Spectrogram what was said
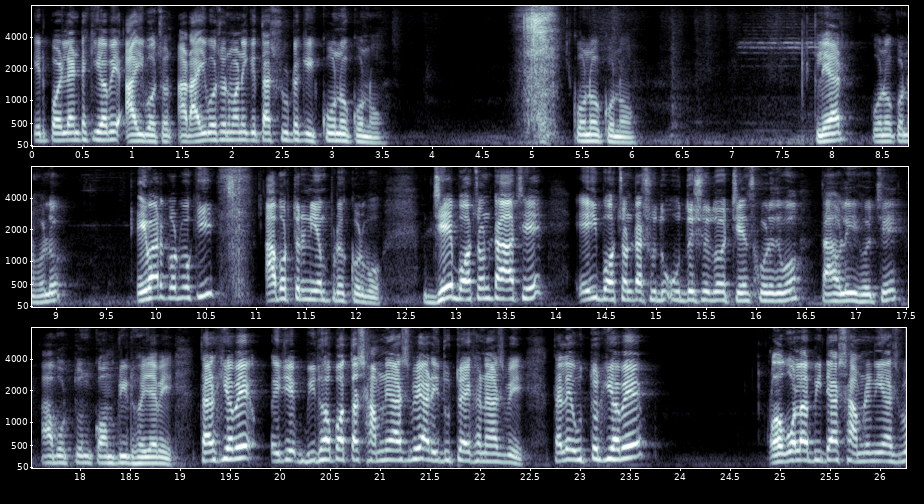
এর পরের লাইনটা কী হবে? আই বচন। আর আই বচন মানে কি? তার শুরুটা কি? কোনো কোনো। কোনো কোনো। ক্লিয়ার কোনো কোনো হলো। এবার করব কি? আবর্তনের নিয়ম প্রয়োগ করব। যে বচনটা আছে এই বচনটা শুধু উদ্দেশ্য চেঞ্জ করে দেবো, তাহলেই হচ্ছে আবর্তন কমপ্লিট হয়ে যাবে। তার কি হবে? এই যে বিধপত্তা সামনে আসবে আর এই দুটো এখানে আসবে। তাহলে উত্তর কি হবে? অগোলাপিটা সামনে নিয়ে আসব।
